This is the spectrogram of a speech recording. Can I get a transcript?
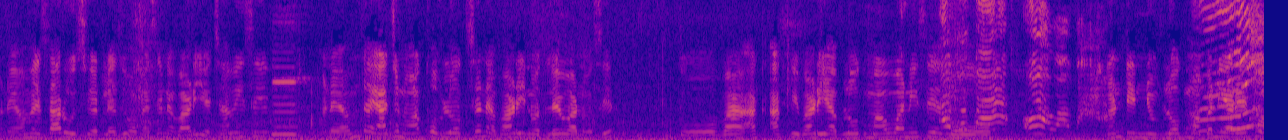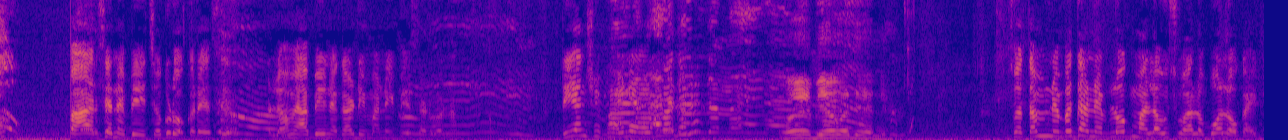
અને અમે સારું છે એટલે જો અમે છે ને વાડીએ જાવી છીએ. અને આમ થાય આજનો આખો વ્લોગ છે ને, વાડીનો જ લેવાનો છે. તો આખી વાડી આ વ્લોગમાં આવવાની છે. તો કન્ટિન્યુ વ્લોગમાં બન્યા રહેજો. બહાર છે ને, બે ઝઘડો કરે છે. એટલે અમે આ બેને ગાડીમાં નહીં બેસાડવાના. રિયાંશી ભાઈને અડવા દે ને. ઓય બે વાગે ને જો તમને બધાને બ્લોગમાં લઉં છું હાલો બોલો કાંઈક.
